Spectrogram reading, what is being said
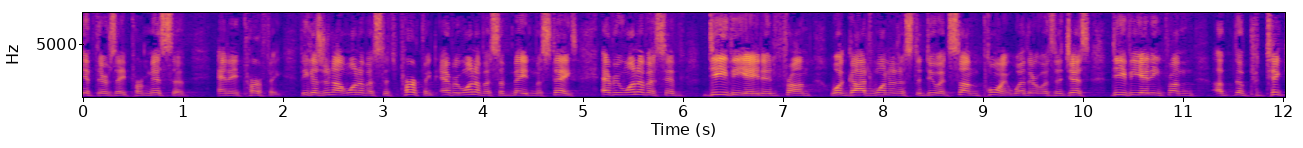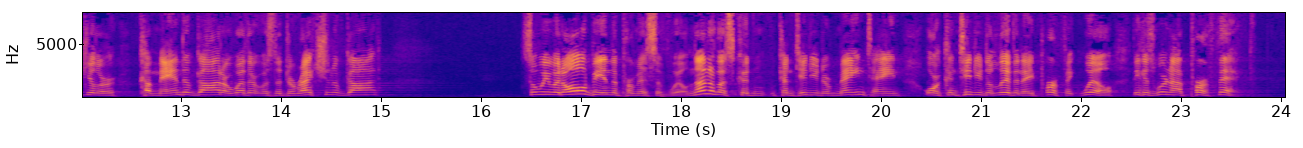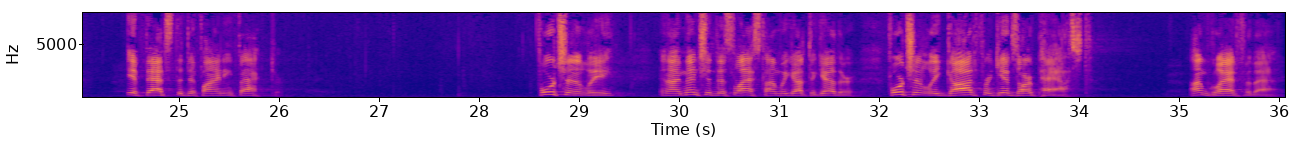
if there's a permissive and a perfect. Because there's not one of us that's perfect. Every one of us have made mistakes. Every one of us have deviated from what God wanted us to do at some point, whether it was just deviating from a, the particular command of God or whether it was the direction of God. So we would all be in the permissive will. None of us could continue to maintain or continue to live in a perfect will because we're not perfect, if that's the defining factor. Fortunately, and I mentioned this last time we got together. Fortunately, God forgives our past. I'm glad for that.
